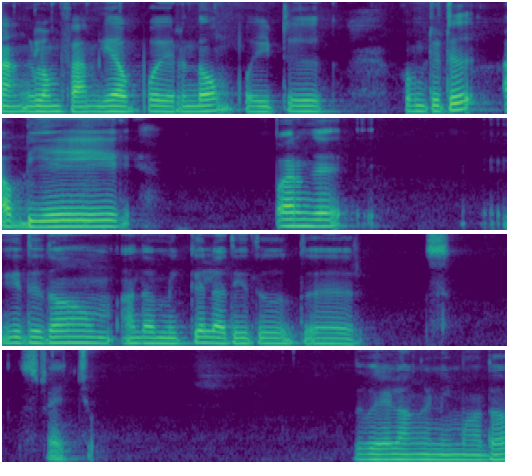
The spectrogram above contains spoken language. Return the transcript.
நாங்களும் ஃபேமிலியாக போயிருந்தோம். போயிட்டு கும்பிட்டுட்டு அப்படியே பாருங்கள் இதுதான் அந்த மிக்கல் அது இது ஸ்டாச்சு. இது வேளாங்கண்ணி மாதா.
